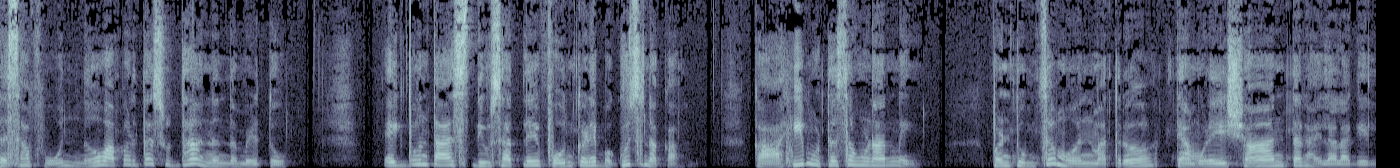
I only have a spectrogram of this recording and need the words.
तसा फोन न वापरता सुद्धा आनंद मिळतो. एक दोन तास दिवसातले फोनकडे बघूच नका. काही मोठंसं होणार नाही. पण तुमचं मन मात्र त्यामुळे शांत राहायला लागेल.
